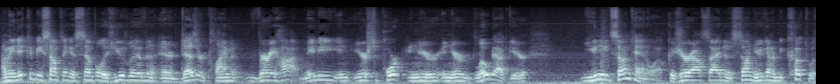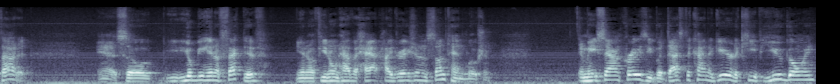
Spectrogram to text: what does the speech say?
I mean it could be something as simple as you live in, a desert climate very hot maybe in your support in your in your loadout gear you need suntan oil because you're outside in the sun you're going to be cooked without it and so you'll be ineffective you know if you don't have a hat hydration and suntan lotion it may sound crazy but that's the kind of gear to keep you going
